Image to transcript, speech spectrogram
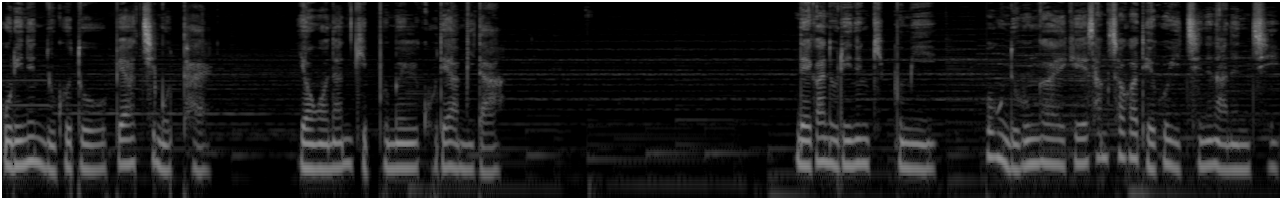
우리는 누구도 빼앗지 못할 영원한 기쁨을 고대합니다. 내가 누리는 기쁨이 꼭 누군가에게 상처가 되고 있지는 않은지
